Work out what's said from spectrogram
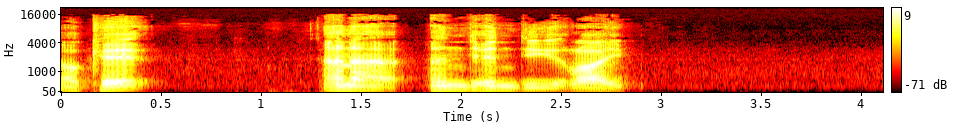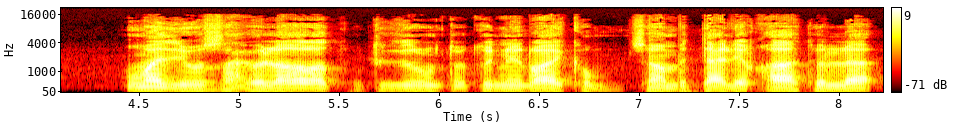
أوكي؟ أنا عندي عندي رأي وما أدري هو صح ولا غلط وتقدرون تعطوني رأيكم سواء بالتعليقات ولا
